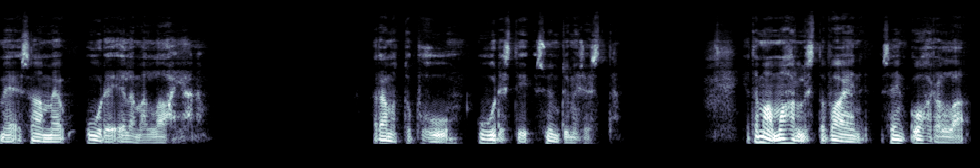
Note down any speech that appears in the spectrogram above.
me saamme uuden elämän lahjana. Raamattu puhuu uudesti syntymisestä. Ja tämä on mahdollista vain sen kohdalla,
